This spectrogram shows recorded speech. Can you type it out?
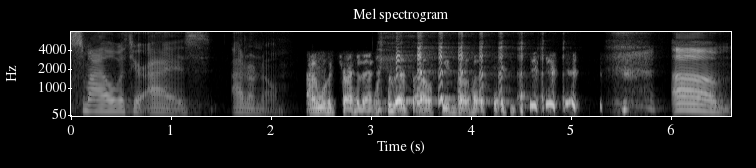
smile with your eyes. I don't know. I would try that. That's I'll see how that Um,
